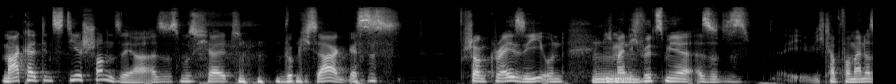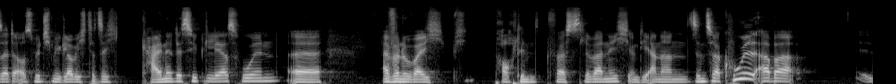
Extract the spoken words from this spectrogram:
mag halt den Stil schon sehr. Also das muss ich halt wirklich sagen. Es ist schon crazy und mhm. ich meine, ich würde es mir, also das, ich glaube, von meiner Seite aus würde ich mir, glaube ich, tatsächlich keine der Layers holen. Äh, einfach nur, weil ich brauche den First Sliver nicht und die anderen sind zwar cool, aber äh,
